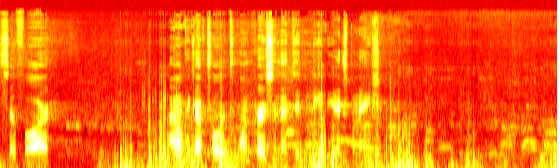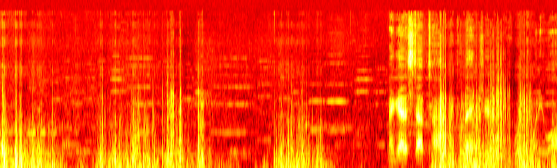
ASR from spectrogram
so far, I don't think I've told it to one person that didn't need the explanation. Stop telling people that joke before 21.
